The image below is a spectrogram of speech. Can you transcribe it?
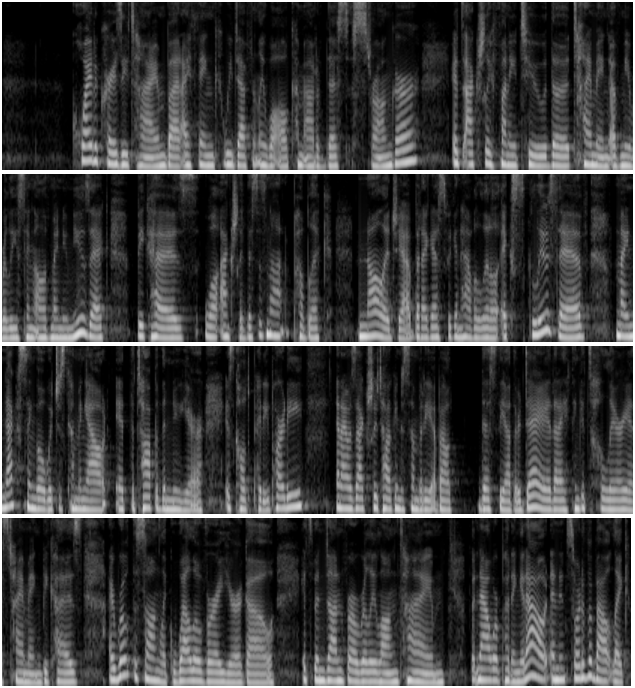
quite a crazy time, but I think we definitely will all come out of this stronger. It's actually funny too, the timing of me releasing all of my new music because, well, actually, this is not public knowledge yet, but I guess we can have a little exclusive. My next single, which is coming out at the top of the new year, is called Pity Party. And I was actually talking to somebody about this the other day that I think it's hilarious timing because I wrote the song like well over a year ago. It's been done for a really long time, but now we're putting it out and it's sort of about like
